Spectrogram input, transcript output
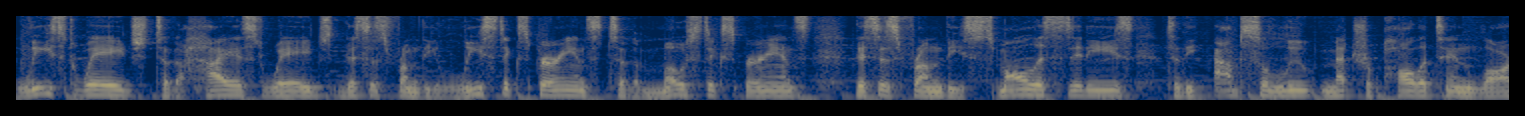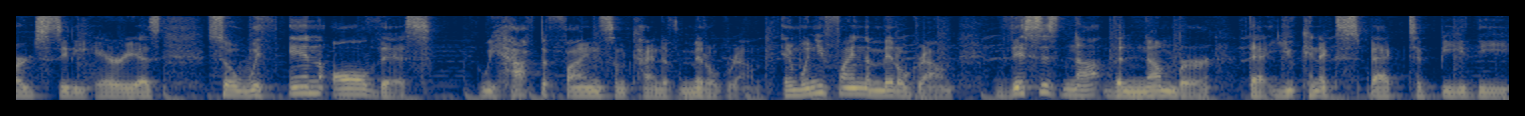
least wage to the highest wage. This is from the least experience to the most experience. This is from the smallest cities to the absolute metropolitan large city areas. So within all this, we have to find some kind of middle ground. And when you find the middle ground, this is not the number that you can expect to be the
